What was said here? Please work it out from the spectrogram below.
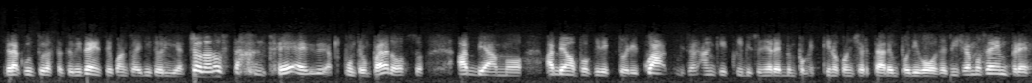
della cultura statunitense quanto a editoria. Ciò nonostante, è, appunto è un paradosso, abbiamo, abbiamo pochi lettori. Qua, anche qui bisognerebbe un pochettino concertare un po' di cose. Diciamo sempre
